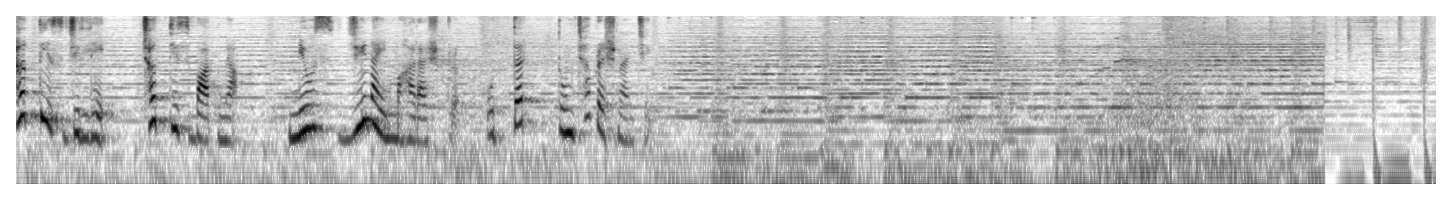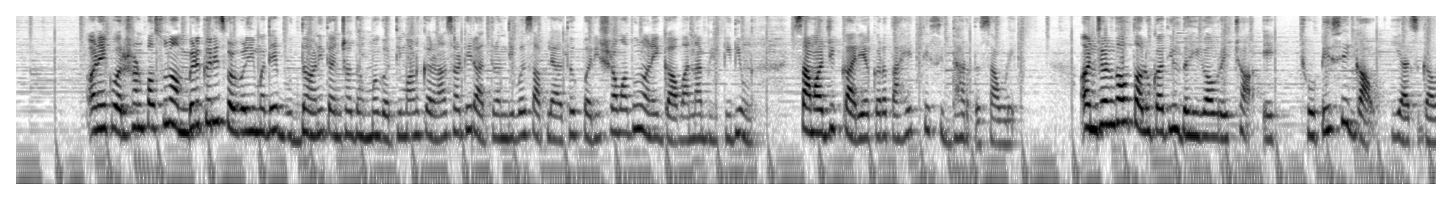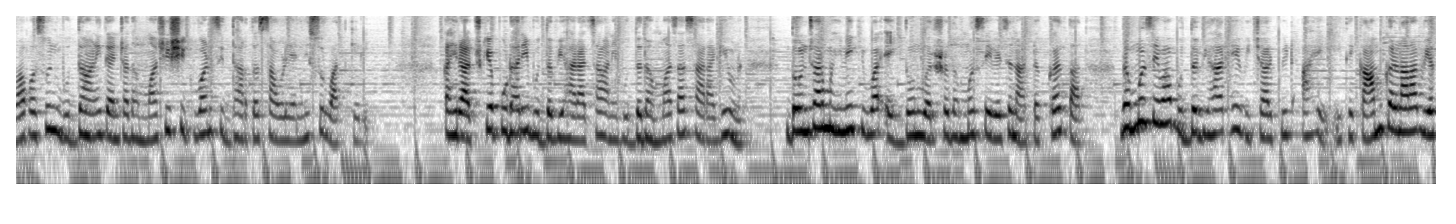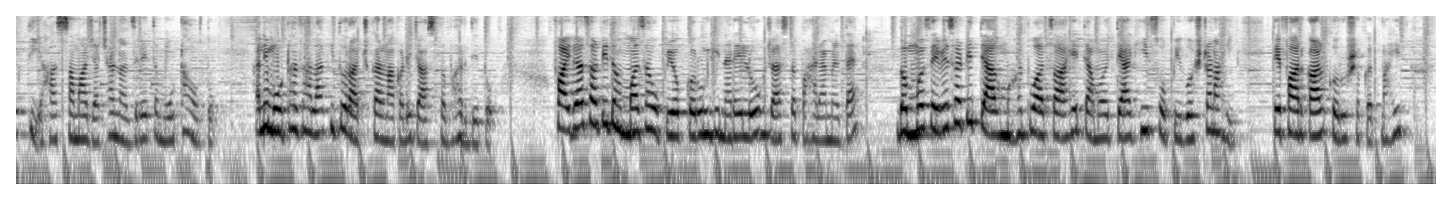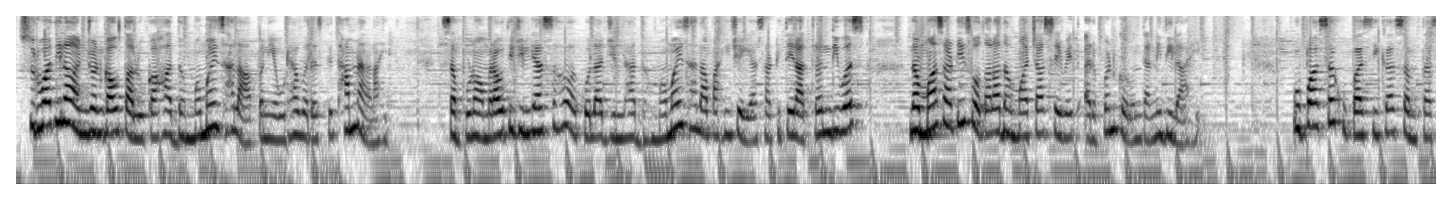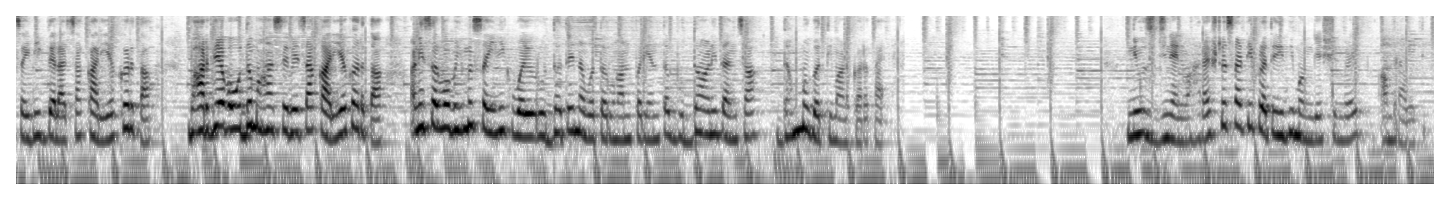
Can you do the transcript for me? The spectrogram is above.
छत्तीस जिल्हे छत्तीस बातम्या. न्यूज जी नाईन महाराष्ट्र. उत्तर तुमच्या प्रश्नांची. अनेक वर्षांपासून आंबेडकरी चळवळीमध्ये बुद्ध आणि त्यांच्या धम्म गतिमान करण्यासाठी रात्रंदिवस आपल्या अथक परिश्रमातून अनेक गावांना भेटी देऊन सामाजिक कार्य करत आहेत ते सिद्धार्थ सावळे. अंजनगाव तालुक्यातील दहिगाव रेचा एक छोटेसे गाव. याच गावापासून बुद्ध आणि त्यांच्या धम्माची शिकवण सिद्धार्थ सावळे यांनी सुरुवात केली. काही राजकीय पुढारी बुद्ध विहाराचा आणि बुद्ध धम्माचा सारा घेऊन दोन चार महिने किंवा एक दोन वर्ष धम्मसेवेचे नाटक करतात. धम्मसेवा बुद्धविहार हे विचारपीठ आहे. इथे काम करणारा व्यक्ती हा समाजाच्या नजरेत मोठा होतो आणि मोठा झाला की तो राजकारणाकडे जास्त भर देतो. फायद्यासाठी धम्माचा उपयोग करून घेणारे लोक जास्त पाहायला मिळत आहे धम्मसेवेसाठी त्याग महत्त्वाचा आहे त्यामुळे त्याग ही सोपी गोष्ट नाही. ते फार काळ करू शकत नाहीत. सुरुवातीला अंजनगाव तालुका हा धम्ममय झाला पण एवढ्यावरच ते थांबणार नाहीत. संपूर्ण अमरावती जिल्ह्यासह अकोला जिल्हा धम्ममय झाला पाहिजे यासाठी ते रात्रंदिवस धम्मासाठी स्वतःला धम्माच्या सेवेत अर्पण करून त्यांनी दिला आहे. उपासक उपासिका समता सैनिक दलाचा कार्यकर्ता भारतीय बौद्ध महासेवेचा कार्यकर्ता आणि सर्व भीम सैनिक वयोवृद्ध ते नवतरुणांपर्यंत बुद्ध आणि त्यांचा धम्म गतिमान करत आहे न्यूज जी नाईन महाराष्ट्रासाठी प्रतिनिधी मंगेश शिंगळे अमरावती.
